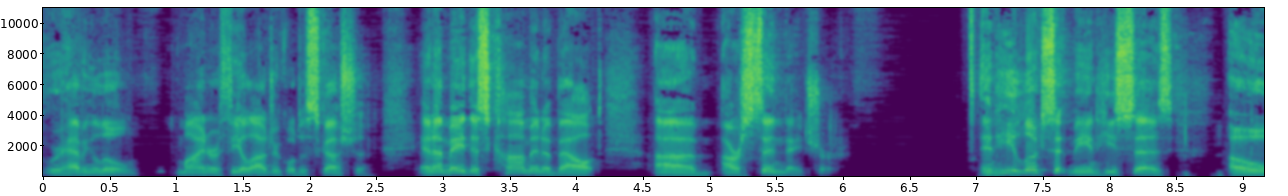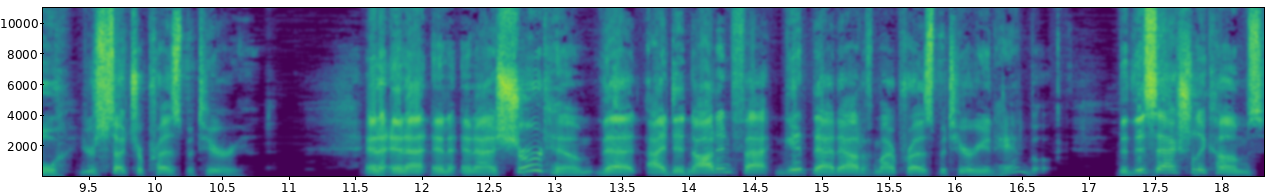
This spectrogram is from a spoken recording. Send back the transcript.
We were having a little minor theological discussion. And I made this comment about uh, our sin nature. And he looks at me and he says, Oh, you're such a Presbyterian. And, and, I, and, and I assured him that I did not, in fact, get that out of my Presbyterian handbook, that this actually comes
